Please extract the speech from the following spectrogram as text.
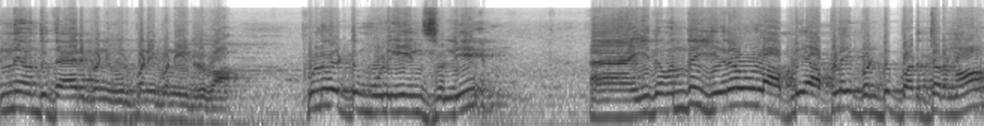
எண்ணெய் வந்து தயார் பண்ணி விற்பனை பண்ணிட்டு இருக்கோம். புழுவெட்டு மூலிகைன்னு சொல்லி இதை வந்து இரவுல அப்படியே அப்ளை பண்ணிட்டு படுத்துடணும்.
